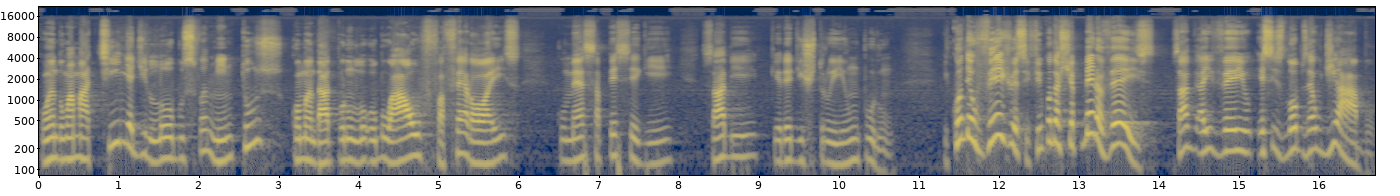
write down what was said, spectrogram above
Quando uma matilha de lobos famintos, comandado por um lobo alfa feroz, começa a perseguir, sabe, querer destruir um por um. E quando eu vejo esse filme, quando eu assisti a primeira vez, sabe, aí veio, esses lobos é o diabo.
